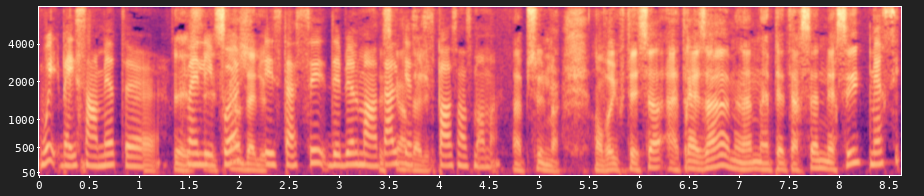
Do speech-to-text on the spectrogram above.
Oui, ben ils s'en mettent euh, plein les poches et c'est assez débile mental qu'est-ce qui se passe en ce moment. Absolument. On va écouter ça à 13 heures, Madame Peterson. Merci. Merci.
